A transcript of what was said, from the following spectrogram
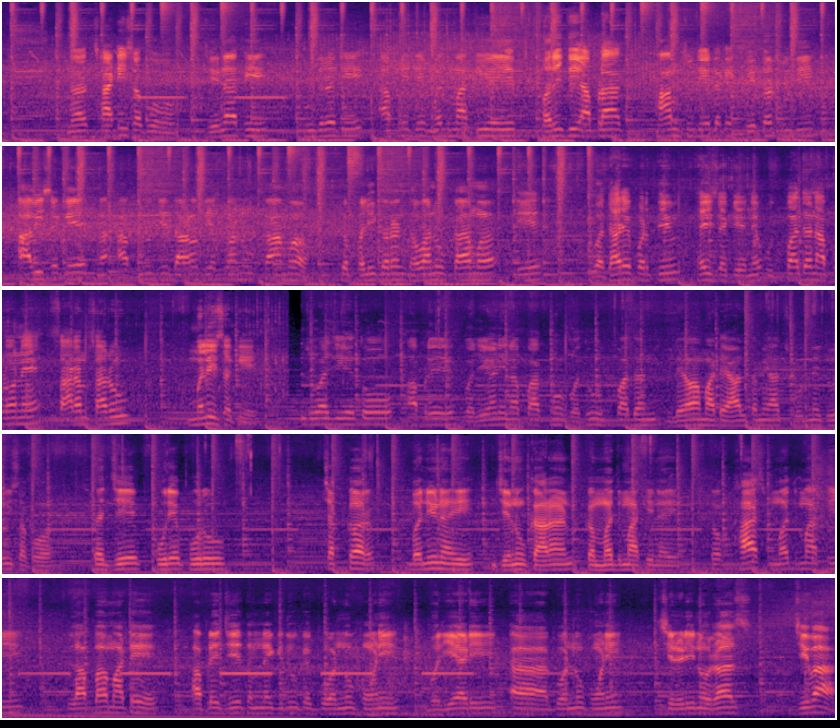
ને છાંટી શકો જેનાથી કુદરતી આપણી જે મધમાખી એ ફરીથી આપણા ફાર્મ સુધી એટલે કે ખેતર સુધી આવી શકે આપણું જે દાણો બેસવાનું કામ, કે ફલીકરણ થવાનું કામ એ વધારે પડતી થઈ શકે અને ઉત્પાદન આપણને સારામાં સારું મળી શકે. જોવા જઈએ તો આપણે વરિયાળીના પાકનું વધુ ઉત્પાદન લેવા માટે હાલ તમે આ છોડને જોઈ શકો કે જે પૂરેપૂરું ચક્કર બન્યું નહીં, જેનું કારણ કે મધમાખી નહીં. તો ખાસ મધમાખી લાવવા માટે આપણે જે તમને કીધું કે ગોળનું પોણી, વરિયાળી ગોળનું પોણી, શેરડીનો રસ જેવા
